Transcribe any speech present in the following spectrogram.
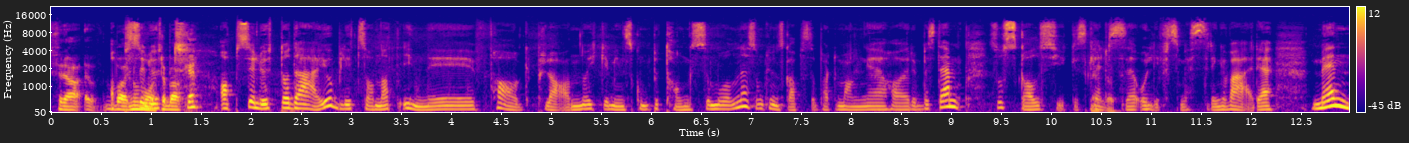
fra bare bare noen år tilbake. Absolutt. Og det er jo blitt sånn at inni fagplanen og ikke minst kompetansemålene som Kunnskapsdepartementet har bestemt, så skal psykisk helse og livsmestring være. Men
